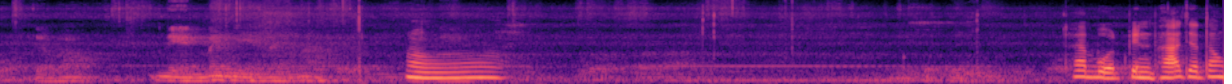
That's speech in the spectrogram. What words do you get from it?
กแต่ว่าเนรไม่มีอะไรมากอ๋อถ้าบวชเป็นพระจะต้อง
